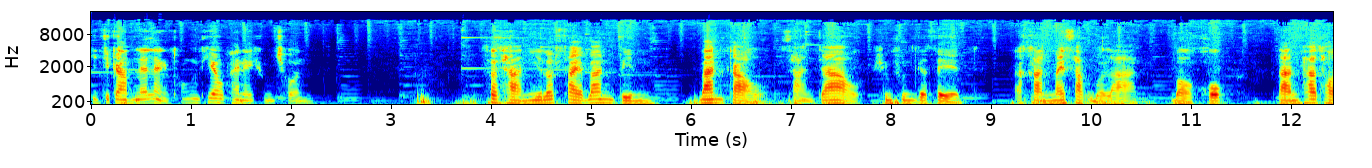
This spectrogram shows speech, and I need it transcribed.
กิจกรรมและแหล่งท่องเที่ยวภายในชุมชน สถานีรถไฟบ้านปิน บ้านเก่า ศาลเจ้า ชุมชนเกษตร อาคารไม้สักโบราณ บ่อคก ร้านผ้าทอ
